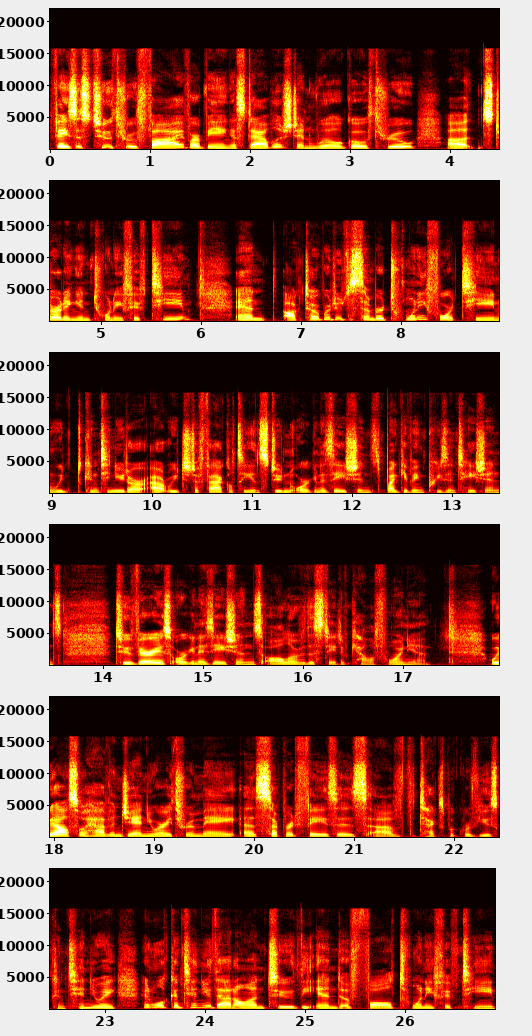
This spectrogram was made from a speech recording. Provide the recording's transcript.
Phases two through five are being established and will go through uh, starting in 2015. And October to December 2014, we continued our outreach to faculty and student organizations by giving presentations to various organizations all over the state of California. We also have in January through May as separate phases of the textbook reviews continuing, and we'll continue that on to the end of fall 2015,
